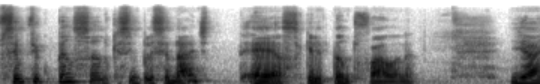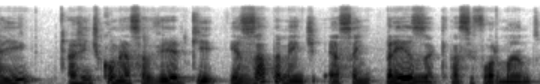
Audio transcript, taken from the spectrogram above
sempre fico pensando que simplicidade é essa que ele tanto fala, né? E aí a gente começa a ver que exatamente essa empresa que está se formando,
